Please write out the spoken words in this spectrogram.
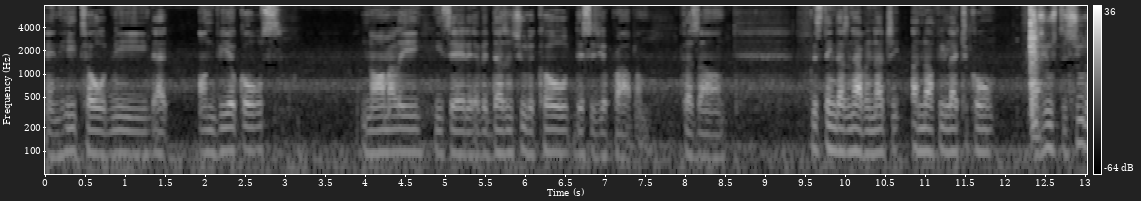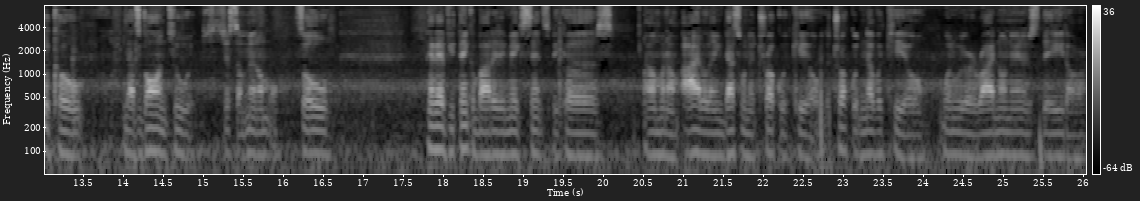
and he told me that on vehicles normally he said if it doesn't shoot a code this is your problem because um this thing doesn't have enough enough electrical juice to shoot a code that's gone to it it's just a minimal so and if you think about it it makes sense because um, when I'm idling, that's when the truck would kill. The truck would never kill when we were riding on the interstate or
